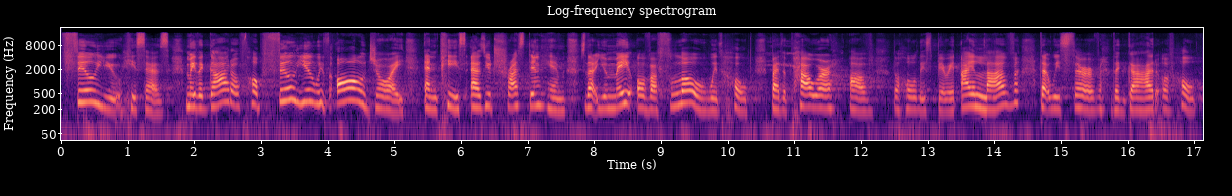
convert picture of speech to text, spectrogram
fill you, he says. May the God of hope fill you with all joy and peace as you trust in him, so that you may overflow with hope by the power of the Holy Spirit. I love that we serve the God of hope.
